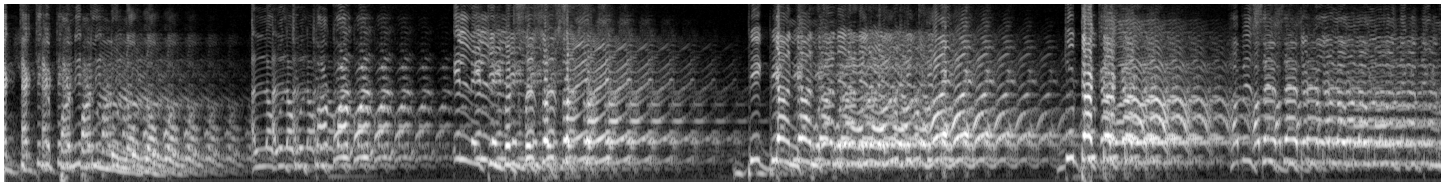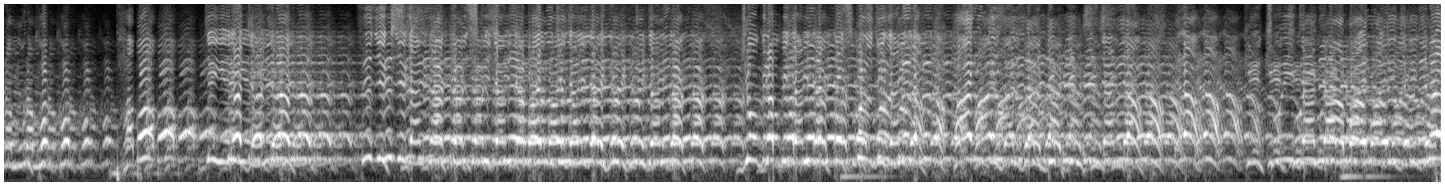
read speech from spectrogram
একদিক থেকে পানি তুললো লবণ। আল্লাহ বলছেন পাগল? ইল্লাইটিং বার্সেস অফ সায়েন্স বিজ্ঞান কোরআনের আলোকে আলোকিত হয়। দুটা কাজ হবে সাহেব দুটা কাজ আমরা দেখে তোমরা মূর্খ। ভাবো যে এরা জানে না ফিজিক্স জানে না কেমিস্ট্রি জানে না বায়োলজি জানে না হিস্ট্রি জানে না জিওগ্রাফি জানে না কসমোলজি জানে না হায়ারোলজি জানে না ডিফেন্স জানে না এরা কিছুই জানে না বায়োলজি জানে না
